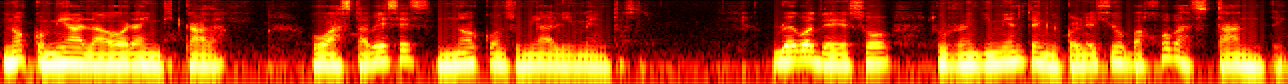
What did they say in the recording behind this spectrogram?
no comía a la hora indicada o hasta veces no consumía alimentos. Luego de eso, su rendimiento en el colegio bajó bastante.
